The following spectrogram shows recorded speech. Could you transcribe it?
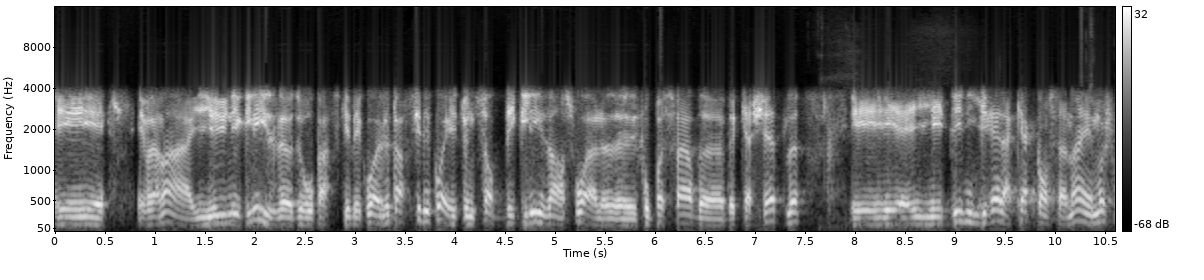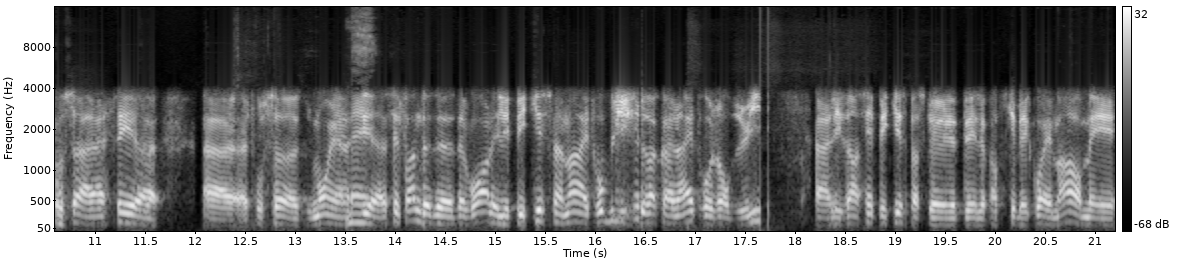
Et, vraiment, il y a une église là, au Parti québécois. Le Parti québécois est une sorte d'église en soi. Il faut pas se faire de, de cachette. Là. Et, il dénigrait la CAQ constamment. Et moi, je trouve ça assez... Euh, je trouve ça, du moins, assez, assez fun de, de, de voir les, les péquistes finalement être obligés de reconnaître aujourd'hui euh, les anciens péquistes parce que le, Parti québécois est mort, mais...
